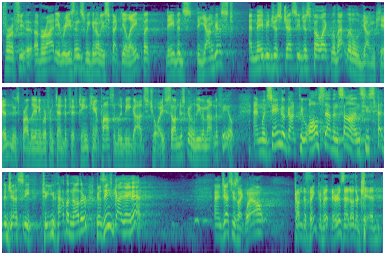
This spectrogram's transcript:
For a, few, a variety of reasons, we can only speculate, but David's the youngest, And maybe just Jesse just felt like, well, that little young kid, who's probably anywhere from 10 to 15, can't possibly be God's choice, so I'm just going to leave him out in the field. And when Samuel got through all seven sons, he said to Jesse, Do you have another? Because these guys ain't it. And Jesse's like, Well, come to think of it, there is that other kid.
